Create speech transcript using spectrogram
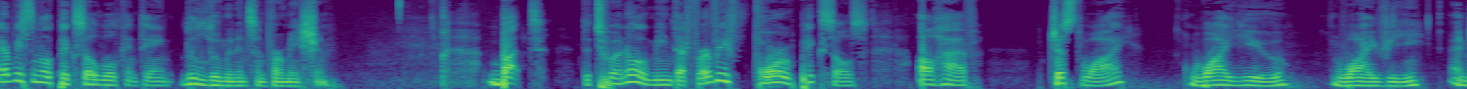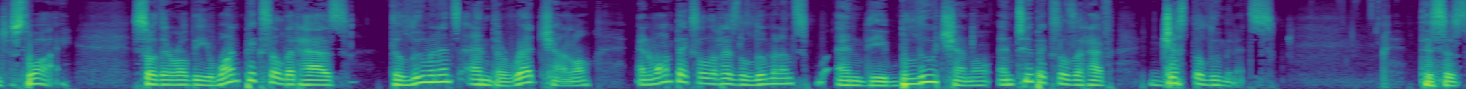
every single pixel will contain the luminance information. But the 2 and 0 mean that for every 4 pixels, I'll have just Y, YU, YV, and just Y. So there will be one pixel that has the luminance and the red channel, and one pixel that has the luminance and the blue channel, and two pixels that have just the luminance. This is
